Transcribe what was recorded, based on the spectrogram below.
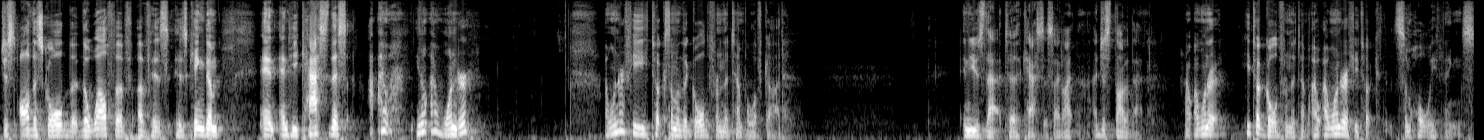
just all this gold, the, the wealth of, of his, his kingdom, and, and he casts this. I, you know, I wonder I wonder if he took some of the gold from the temple of God and used that to cast this idol. I, I just thought of that. I, I, wonder, he took gold from the temple. I, I wonder if he took some holy things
